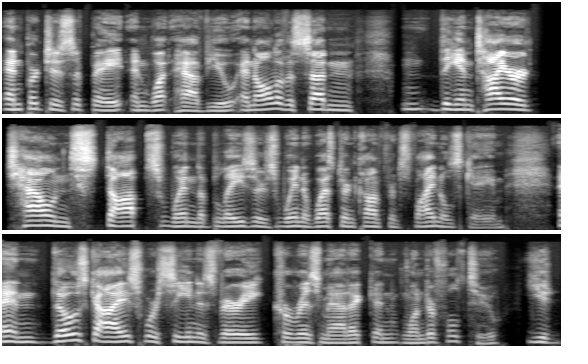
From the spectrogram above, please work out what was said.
and participate and what have you. And all of a sudden, the entire town stops when the Blazers win a Western Conference Finals game. And those guys were seen as very charismatic and wonderful too. You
